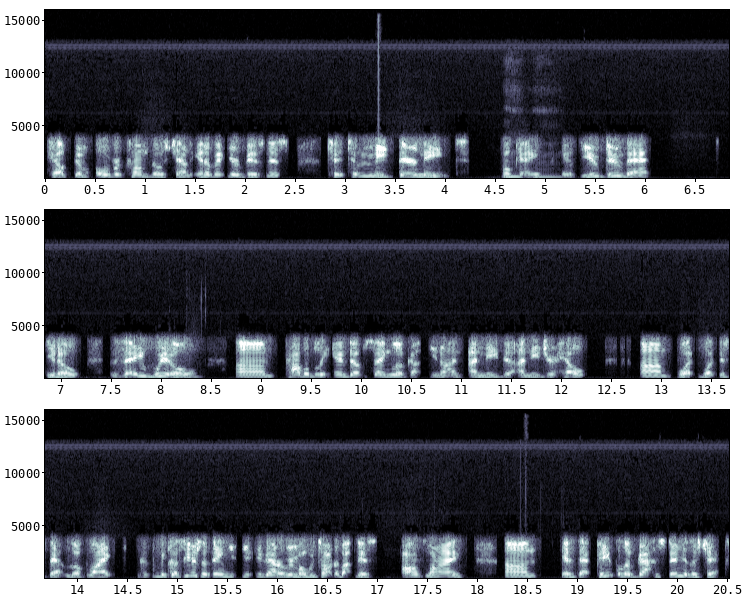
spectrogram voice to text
help them overcome those challenges. Innovate your business to to meet their needs. Okay, mm-hmm. if you do that, you know they will um, probably end up saying, "Look, you know, I, I need to, I need your help. Um, what what does that look like? Because here's the thing: you, you got to remember. We talked about this offline. Um, is that people have gotten stimulus checks,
